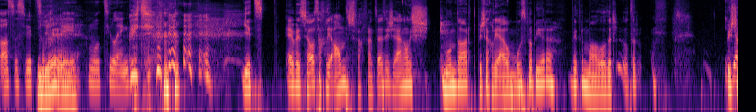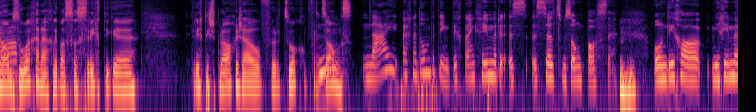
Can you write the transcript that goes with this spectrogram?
Also es wird so Yeah. ein bisschen Multilanguage. Jetzt, eben, es ist alles ein bisschen anders. Französisch, Englisch, Mundart. Bist du ein bisschen auch am Ausprobieren wieder mal? Oder, oder bist du Ja. noch am Suchen, ein bisschen, was so das richtige, die richtige Sprache ist auch für die Zukunft, für die Songs? Nein, eigentlich nicht unbedingt. Ich denke immer, es, es soll zum Song passen. Mhm. Und ich habe mich immer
